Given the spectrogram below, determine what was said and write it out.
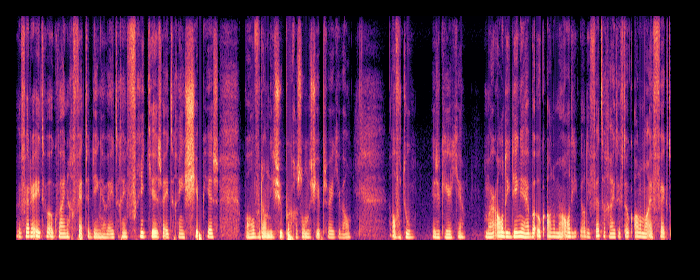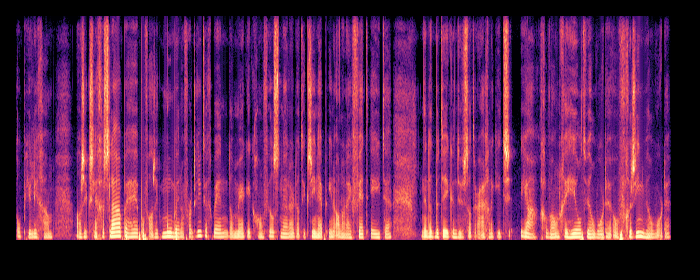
En verder eten we ook weinig vette dingen. We eten geen frietjes, we eten geen chipjes. Behalve dan die super gezonde chips, weet je wel. Af en toe is een keertje. Maar al die dingen hebben ook allemaal, al die, al die vettigheid heeft ook allemaal effect op je lichaam. Als ik slecht geslapen heb of als ik moe ben of verdrietig ben, dan merk ik gewoon veel sneller dat ik zin heb in allerlei vet eten. En dat betekent dus dat er eigenlijk iets, ja, gewoon geheeld wil worden of gezien wil worden.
